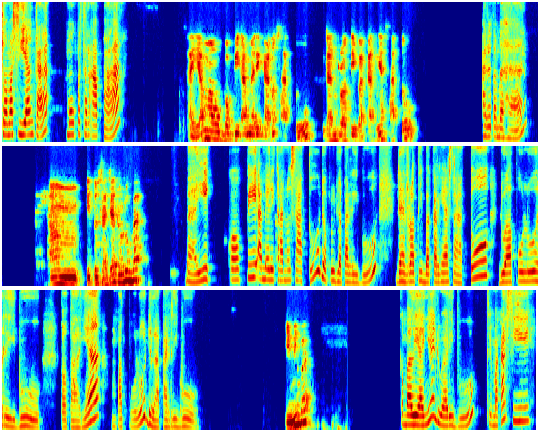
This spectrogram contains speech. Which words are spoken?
Selamat siang, Kak. Mau pesan apa? Saya mau kopi americano satu dan roti bakarnya satu. Ada tambahan? Um, itu saja dulu, Mbak. Baik, kopi americano 1 28.000 dan roti bakarnya 1 20.000. Totalnya 48.000. Ini, Mbak. Kembaliannya 2.000. Terima kasih.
